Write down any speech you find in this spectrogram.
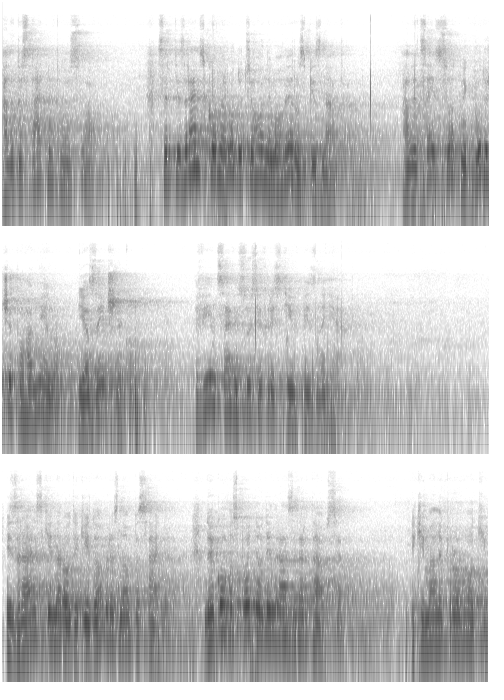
але достатньо твого слова. Серед ізраїльського народу цього не могли розпізнати. Але цей сотник, будучи поганином, язичником, він це в Ісусі Христі впізнає. Ізраїльський народ, який добре знав Писання, до якого Господь не один раз звертався, які мали пророків,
